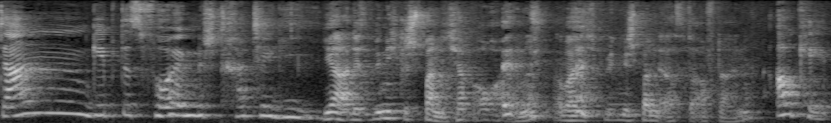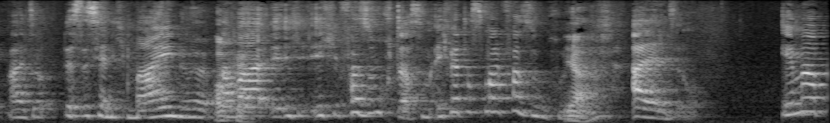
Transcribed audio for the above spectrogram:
dann gibt es folgende Strategie. Ja, das bin ich gespannt. Ich habe auch eine, aber ich bin gespannt erst auf deine. Okay, also das ist ja nicht meine, Okay. aber ich, ich versuche das mal. Ich werde das mal versuchen. Ja. Also, immer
